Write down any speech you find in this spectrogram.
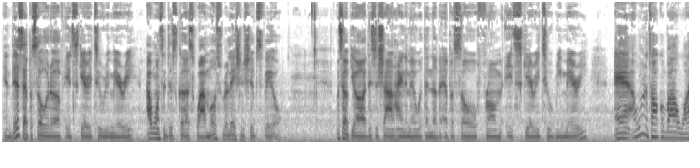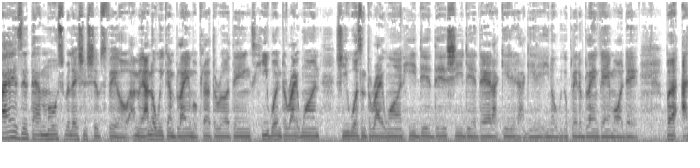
In this episode of It's Scary to Remarry, I want to discuss why most relationships fail. What's up, y'all? This is Sean Heineman with another episode from It's Scary to Remarry. And I want to talk about why is it that most relationships fail. I mean, I know we can blame a plethora of things. He wasn't the right one. She wasn't the right one. He did this. She did that. I get it. I get it. You know, we can play the blame game all day. But I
